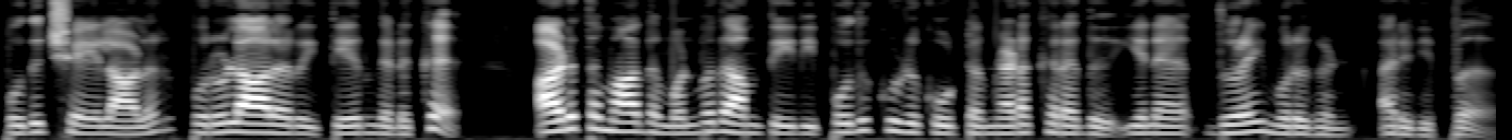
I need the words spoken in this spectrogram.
பொதுச் செயலாளர் பொருளாளரை தேர்ந்தெடுக்க அடுத்த மாதம் ஒன்பதாம் தேதி பொதுக்குழு கூட்டம் நடக்கிறது என துரைமுருகன் அறிவிப்பு.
